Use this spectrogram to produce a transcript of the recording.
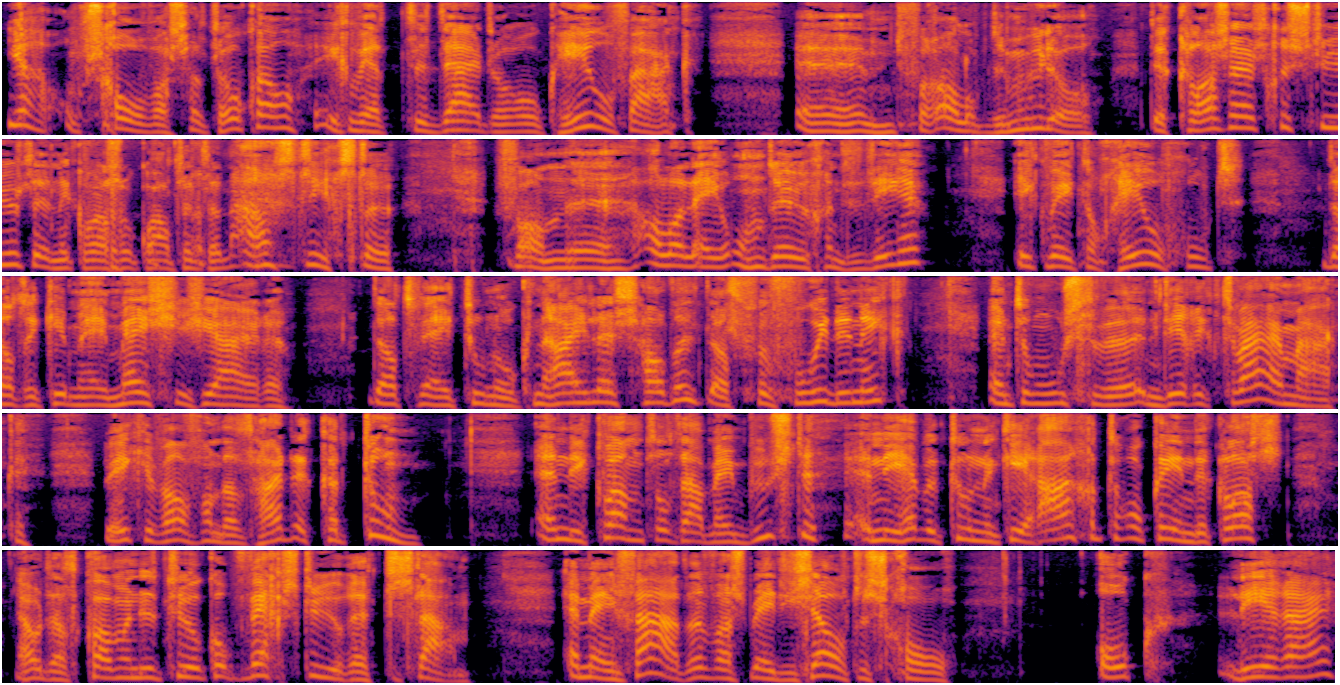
Ja, op school was dat ook al. Ik werd daardoor ook heel vaak, eh, vooral op de MULO, de klas uitgestuurd. En ik was ook altijd een aanstichtster van uh, allerlei ondeugende dingen. Ik weet nog heel goed dat ik in mijn meisjesjaren... dat wij toen ook naailes hadden, dat vervoerde ik. En toen moesten we een directoire maken. Weet je wel, van dat harde katoen. En die kwam tot aan mijn buste. En die heb ik toen een keer aangetrokken in de klas. Nou, dat kwam er natuurlijk op wegsturen te staan. En mijn vader was bij diezelfde school ook leraar.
